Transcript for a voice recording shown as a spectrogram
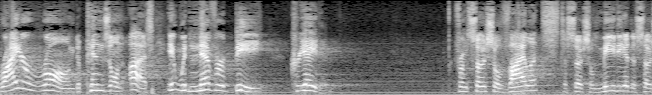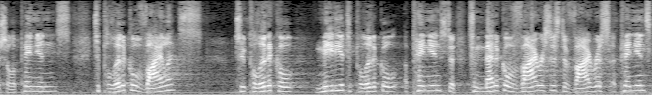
right or wrong depends on us, it would never be created. From social violence to social media to social opinions to political violence to political media to political opinions to, to medical viruses to virus opinions,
